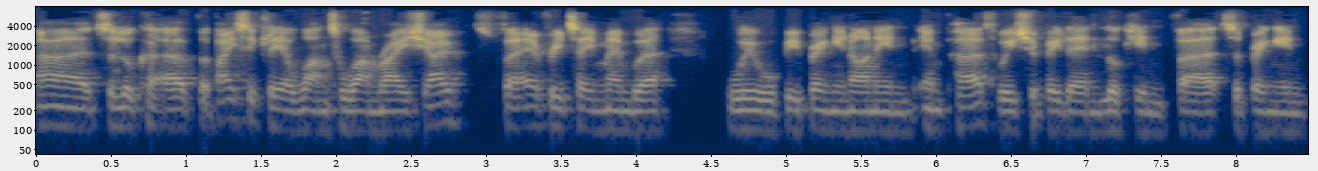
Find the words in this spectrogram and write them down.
uh, to look at a, basically a one-to-one ratio for every team member we will be bringing on in, in Perth. We should be then looking for, to bring in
